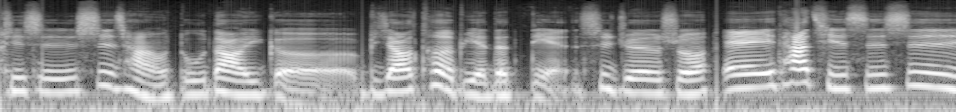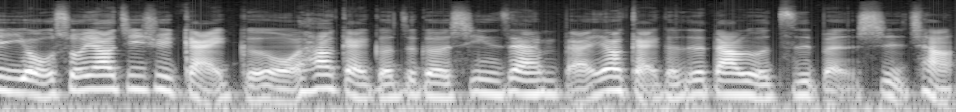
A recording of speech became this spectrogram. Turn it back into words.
其实市场有读到一个比较特别的点，是觉得说，哎，他其实是有说要继续改革哦，他要改革这个新三板。要改革这大陆的资本市场，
